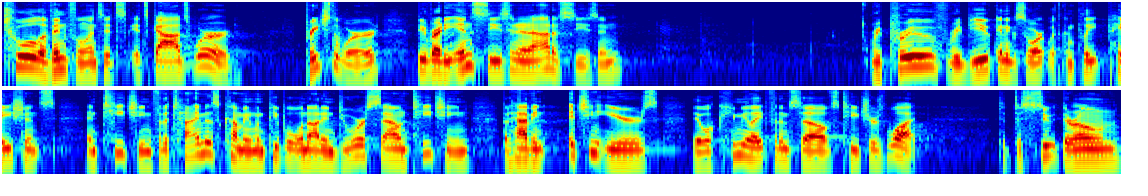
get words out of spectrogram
tool of influence it's, it's God's word. Preach the word, be ready in season and out of season. Reprove, rebuke, and exhort with complete patience and teaching, for the time is coming when people will not endure sound teaching, but having itching ears, they will accumulate for themselves teachers what? To, to suit their own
